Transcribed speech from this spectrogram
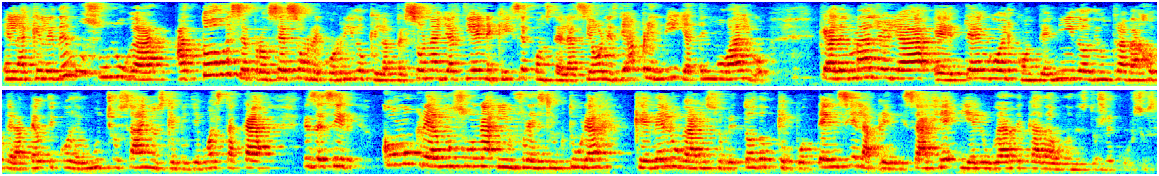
en la que le demos un lugar a todo ese proceso recorrido que la persona ya tiene, que hice constelaciones, ya aprendí, ya tengo algo, que además yo ya eh, tengo el contenido de un trabajo terapéutico de muchos años que me llevó hasta acá. Es decir, cómo creamos una infraestructura que dé lugar y sobre todo que potencie el aprendizaje y el lugar de cada uno de estos recursos.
